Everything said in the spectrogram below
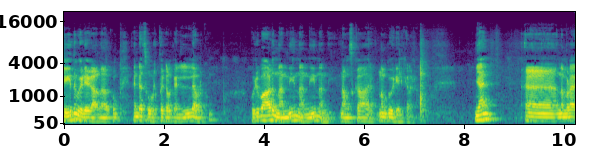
ചെയ്ത് വീഡിയോ കാണുന്നവർക്കും എന്റെ സുഹൃത്തുക്കൾക്ക് എല്ലാവർക്കും ഒരുപാട് നന്ദി നന്ദി നന്ദി. നമസ്കാരം. നമുക്ക് വീഡിയോയിൽ കിടക്കാം. ഞാൻ നമ്മുടെ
